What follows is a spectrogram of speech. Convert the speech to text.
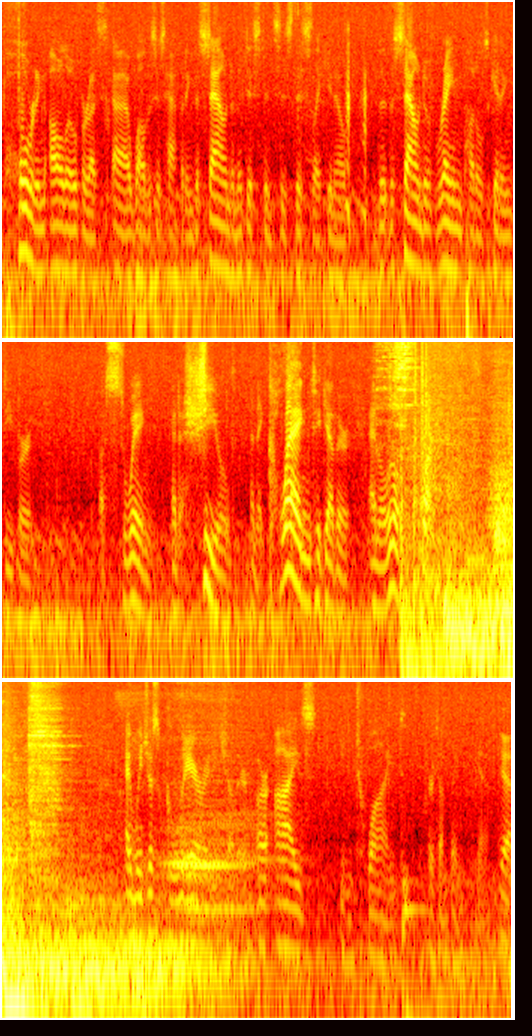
pouring all over us uh, while this is happening. The sound in the distance is this like you know, the, the sound of rain puddles getting deeper. A swing and a shield, and they clang together, and a little spark and we just glare at each other, our eyes entwined or something. Yeah.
